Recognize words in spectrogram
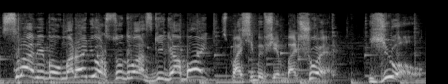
С вами был Мародер 120 гигабайт. Спасибо всем большое. Йоу!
